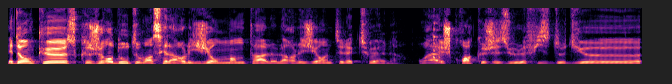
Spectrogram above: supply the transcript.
Et donc, euh, ce que je redoute, moi, c'est la religion mentale, la religion intellectuelle. Ouais, je crois que Jésus est le Fils de Dieu,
